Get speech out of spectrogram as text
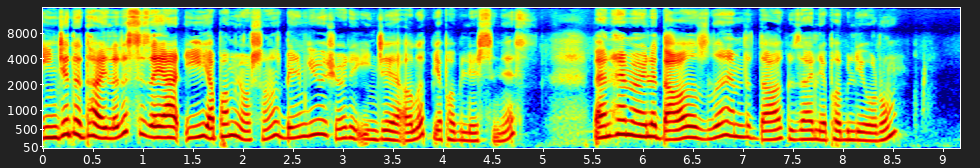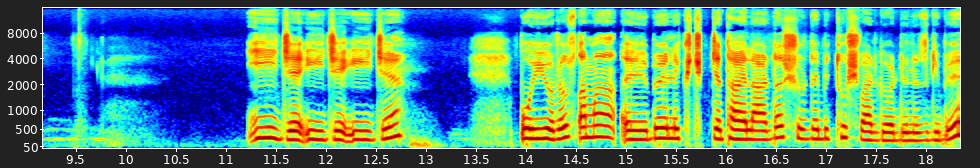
ince detayları siz eğer iyi yapamıyorsanız benim gibi şöyle inceye alıp yapabilirsiniz. Ben hem öyle daha hızlı hem de daha güzel yapabiliyorum. İyice iyice iyice boyuyoruz ama e, böyle küçük detaylarda şurada bir tuş var gördüğünüz gibi.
